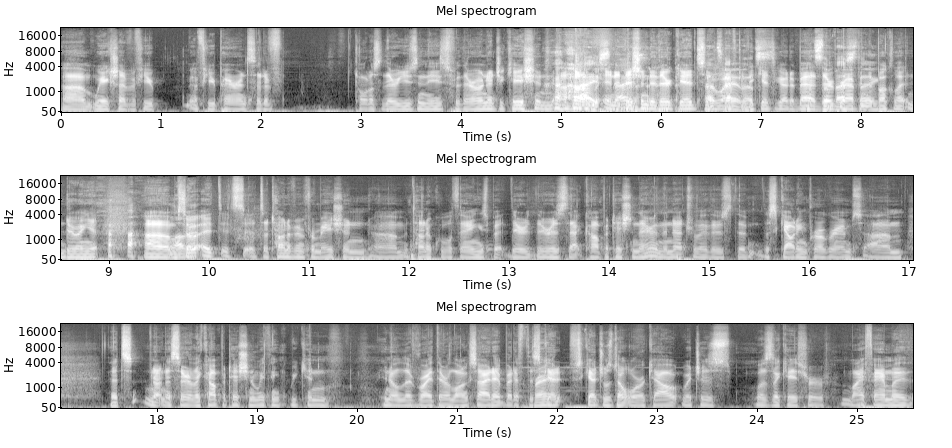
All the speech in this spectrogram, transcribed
So um, we actually have a few a few parents that have told us they're using these for their own education um, Nice, in nice. addition to their kids. So That's- hey, after the kids go to bed, they're best grabbing thing. the booklet and doing it. Um, so it. it. it's it's a ton of information, um, a ton of cool things. But there there is that competition there, and then naturally there's the the scouting programs. Um, that's not necessarily competition. We think we can, you know, live right there alongside it. But if the Right. ske- schedules don't work out, which is was the case for my family,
